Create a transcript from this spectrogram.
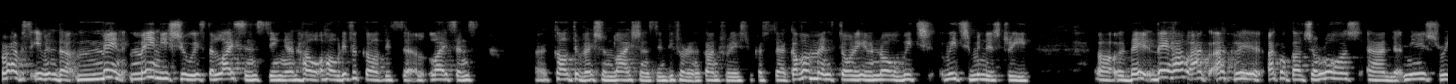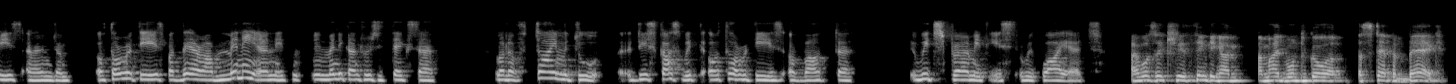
perhaps even the main main issue is the licensing and how, how difficult it's a license uh, cultivation license in different countries because the governments don't even know which which ministry uh, they they have agri- aquaculture laws and ministries and um, authorities, but there are many, and it, in many countries it takes a lot of time to discuss with authorities about uh, which permit is required. I was actually thinking I'm, I might want to go a, a step back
